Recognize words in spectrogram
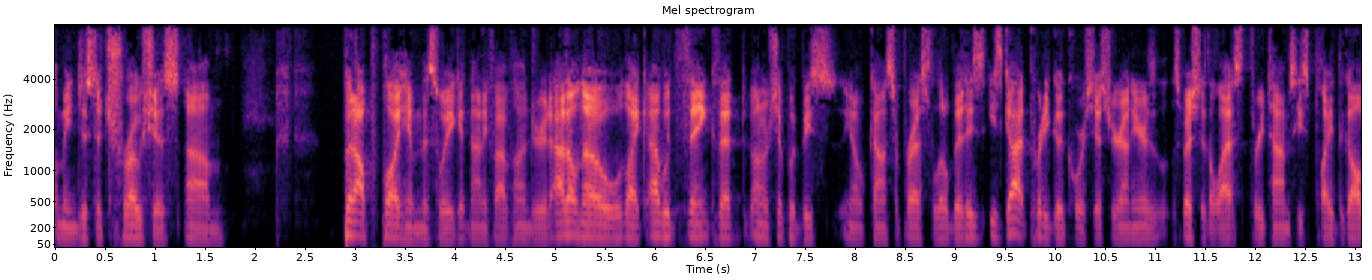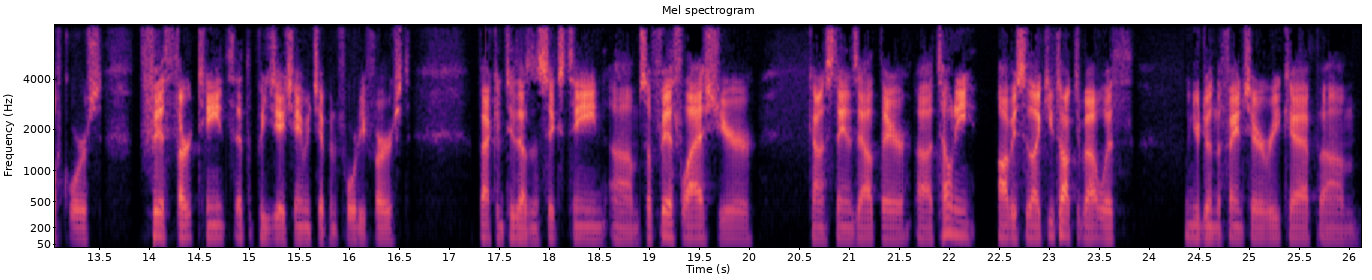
i mean just atrocious. Um but i'll play him this week at 9500 i don't know like i would think that ownership would be you know kind of suppressed a little bit. He's he's got pretty good course history around here especially the last three times he's played the golf course fifth 13th at the pga championship and 41st back in 2016. Um, so fifth last year kind of stands out there. Uh, Tony, obviously, like you talked about with when you're doing the fan share recap, um,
